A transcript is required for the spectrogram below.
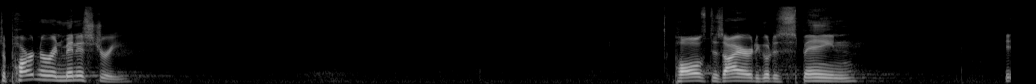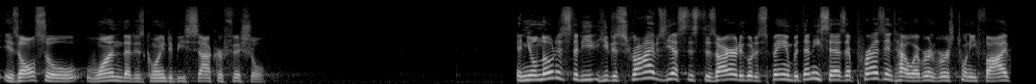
to partner in ministry. Paul's desire to go to Spain is also one that is going to be sacrificial. And you'll notice that he, he describes, yes, this desire to go to Spain, but then he says, At present, however, in verse 25,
